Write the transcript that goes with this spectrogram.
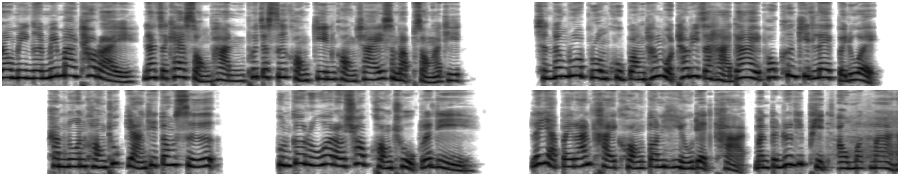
เรามีเงินไม่มากเท่าไหร่ น่าจะแค่สองพันเพื่อจะซื้อของกินของใช้สำหรับสองอาทิตย์ ฉันต้องรวบรวมคูปองทั้งหมดเท่าที่จะหาได้พกเครื่องคิดเลขไปด้วย คำนวณของทุกอย่างที่ต้องซื้อ คุณก็รู้ว่าเราชอบของถูกและดี และอย่าไปร้านขายของตอนหิวเด็ดขาด มันเป็นเรื่องที่ผิดเอามาก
